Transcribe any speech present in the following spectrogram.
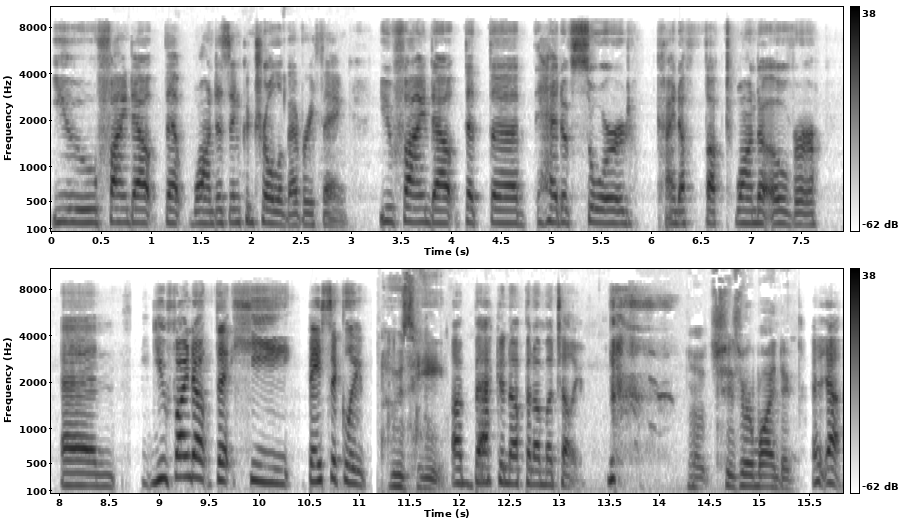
You find out that Wanda's in control of everything. You find out that the head of Sword kind of fucked Wanda over. And you find out that he basically, Who's he? I'm backing up and I'm gonna tell you. Oh, she's rewinding. Uh, Yeah,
